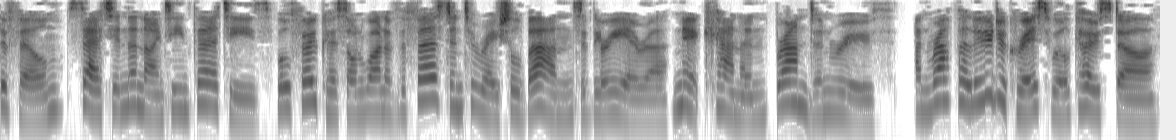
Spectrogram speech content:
The film, set in the 1930s, will focus on one of the first interracial bands of the era, Nick Cannon, Brandon Routh and rapper Ludacris will co-star.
